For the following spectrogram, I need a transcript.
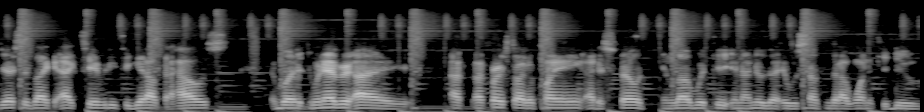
just as like activity to get out the house. But whenever I I, I first started playing, I just fell in love with it, and I knew that it was something that I wanted to do.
